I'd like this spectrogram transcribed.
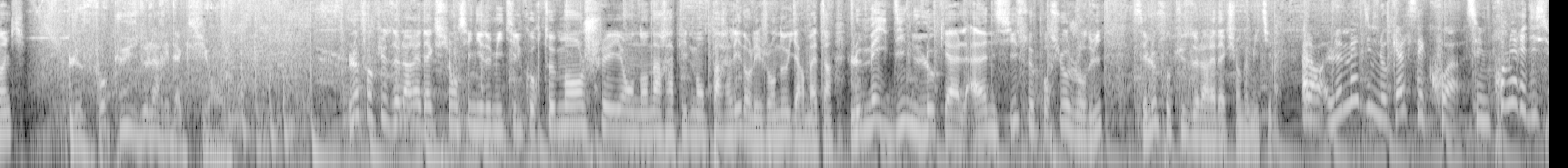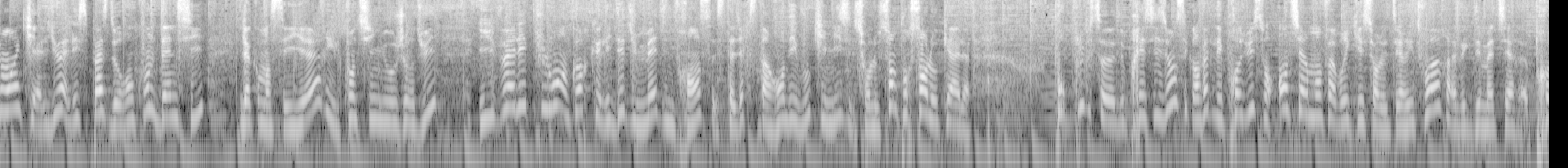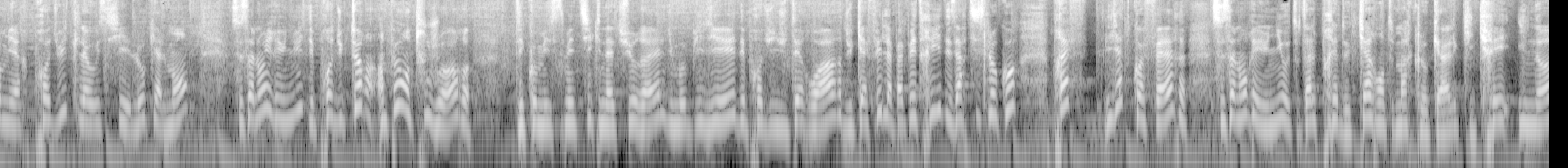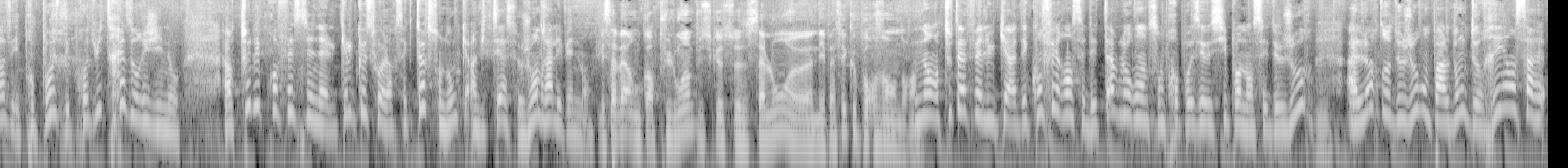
Le focus de la rédaction. Le focus de la rédaction signé de Mithil Courtemanche et on en a rapidement parlé dans les journaux hier matin. Le Made in local à Annecy se poursuit aujourd'hui. C'est le focus de la rédaction de Mithil. Alors, le Made in local, c'est quoi? C'est une première édition hein, qui a lieu à l'espace de rencontre d'Annecy. Il a commencé hier, il continue aujourd'hui. Il veut aller plus loin encore que l'idée du Made in France, c'est-à-dire que c'est un rendez-vous qui mise sur le 100% local. Pour plus de précision, c'est qu'en fait les produits sont entièrement fabriqués sur le territoire avec des matières premières produites là aussi et localement. Ce salon il réunit des producteurs un peu en tout genre, des cosmétiques naturels, du mobilier, des produits du terroir, du café, de la papeterie, des artistes locaux. Bref, il y a de quoi faire. Ce salon réunit au total près de 40 marques locales qui créent, innovent et proposent des produits très originaux. Alors tous les professionnels, quel que soit leur secteur, sont donc invités à se joindre à l'événement. Mais ça va encore plus loin puisque ce salon euh, n'est pas fait que pour vendre. Non, tout à fait Lucas. Des conférences et des tables rondes sont proposées aussi pendant ces deux jours. À l'ordre du jour, on parle donc de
